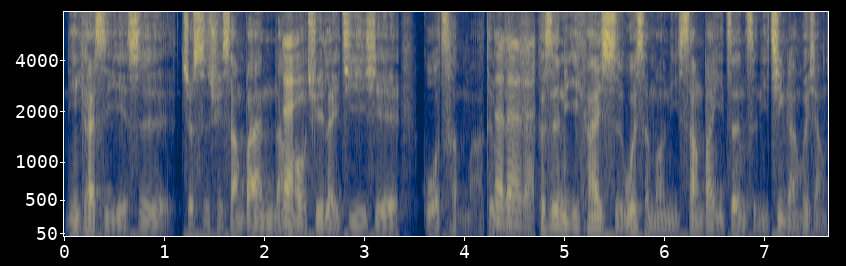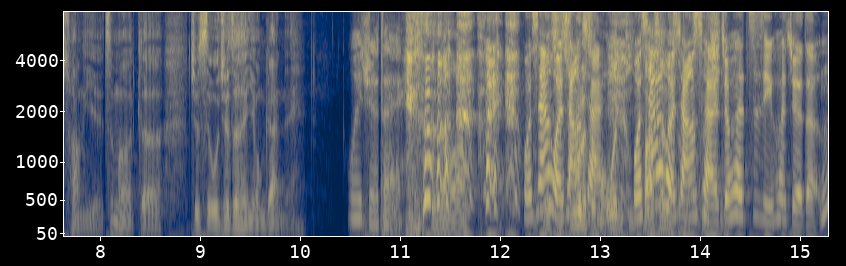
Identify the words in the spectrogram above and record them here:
你一开始也是就是去上班，然后去累积一些过程嘛，对不对对对可是你一开始为什么你上班一阵子，你竟然会想创业？这么的，就是我觉得这很勇敢呢、我也觉得、欸，真的吗？对我现在回想起来？我现在回想起来就会自己会觉得，嗯，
